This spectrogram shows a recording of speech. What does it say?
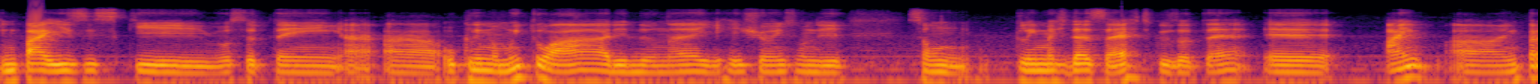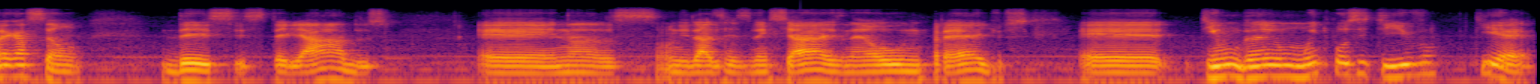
em países que você tem a, a, o clima muito árido, né? E regiões onde são climas desérticos até, é, a, a empregação desses telhados é, nas unidades residenciais né, ou em prédios é, tinha um ganho muito positivo que é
